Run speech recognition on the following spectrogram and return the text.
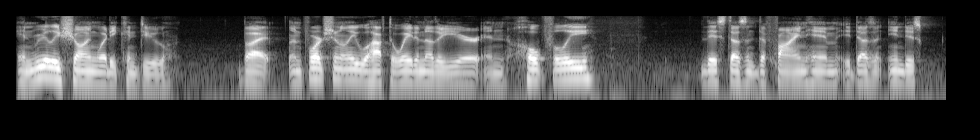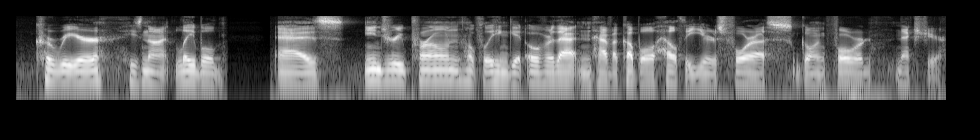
and really showing what he can do. But unfortunately, we'll have to wait another year, and hopefully, this doesn't define him. It doesn't end his career. He's not labeled as injury prone. Hopefully, he can get over that and have a couple healthy years for us going forward next year.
